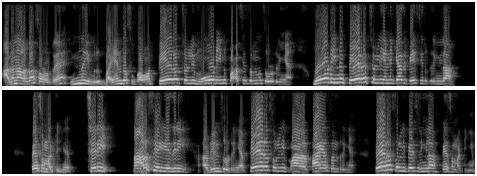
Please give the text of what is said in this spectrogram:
அதனாலதான் சொல்றேன் இன்னும் இவரு பயந்த சுபாவம். பேரை சொல்லி மோடின்னு பாசிசம்னு சொல்றீங்க. மோடின்னு பேரை சொல்லி என்னைக்காவது பேசி இருக்கிறீங்களா பேச மாட்டீங்க. சரி நான் அரசியல் எதிரி. அப்படின்னு சொல்றீங்க. பேரை சொல்லி பா- பாயாசன்றீங்க பேரை சொல்லி பேசுறீங்களா? பேச மாட்டீங்க.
